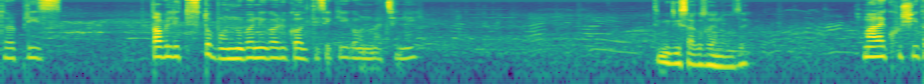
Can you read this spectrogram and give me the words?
तर प्लिज तपाईँले त्यस्तो भन्नुपर्ने गरी गल्ती चाहिँ के गर्नु भएको छैन है? तिमी रिसाएको छैनौ मलाई खुसी त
